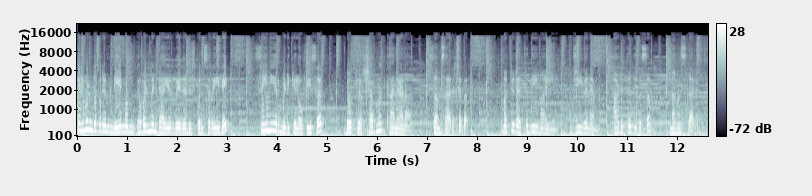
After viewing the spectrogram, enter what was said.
തിരുവനന്തപുരം നേമം ഗവൺമെന്റ് ആയുർവേദ ഡിസ്പെൻസറിയിലെ senior medical officer doctor Sharmad ഖാനാണ് സംസാരിച്ചത്. മറ്റൊരു അതിഥിയുമായി ജീവനം അടുത്ത ദിവസം. നമസ്കാരം.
